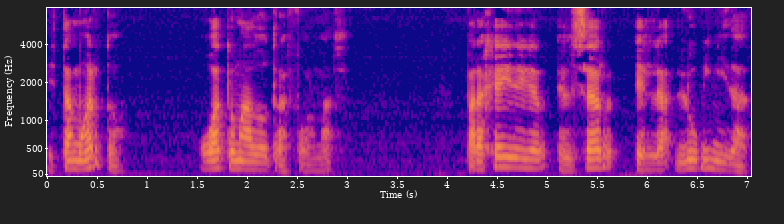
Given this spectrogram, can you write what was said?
está muerto o ha tomado otras formas. Para Heidegger el ser es la luminidad.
